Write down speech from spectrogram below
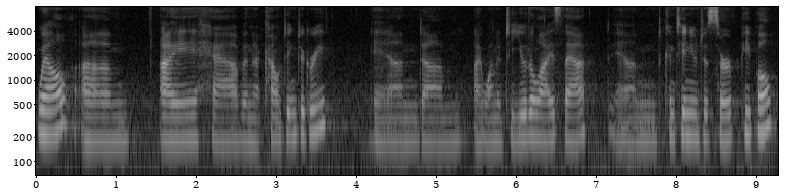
Well, um, I have an accounting degree, and um, I wanted to utilize that and continue to serve people.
